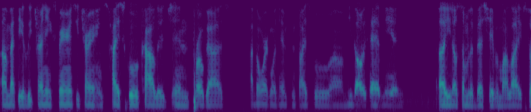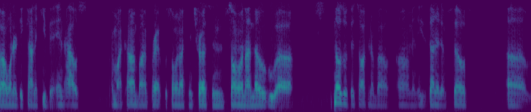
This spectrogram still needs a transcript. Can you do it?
um at the Elite Training Experience. He trains high school, college and pro guys. I've been working with him since high school. Um he's always had me in uh, you know, some of the best shape of my life. So I wanted to kind of keep it in house for my combine prep with someone I can trust and someone I know who uh knows what they're talking about. Um and he's done it himself. Um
